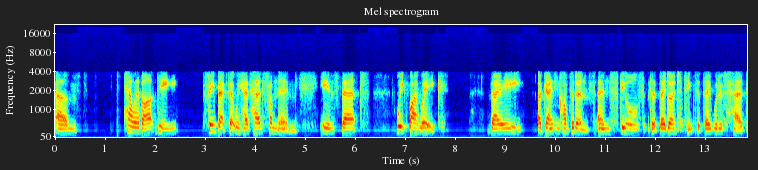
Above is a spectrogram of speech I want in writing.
Um, however, the feedback that we have had from them is that week by week they are gaining confidence and skills that they don't think that they would have had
